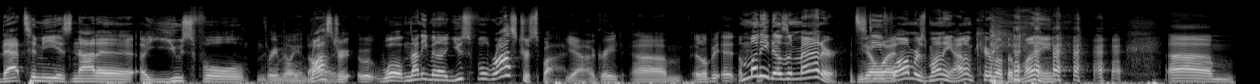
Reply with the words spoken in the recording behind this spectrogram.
That to me is not a, a useful $3 million. roster. Well, not even a useful roster spot. Yeah, agreed. Um, it'll be it, The money doesn't matter. It's Steve? Ballmer's money. I don't care about the money. Um,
